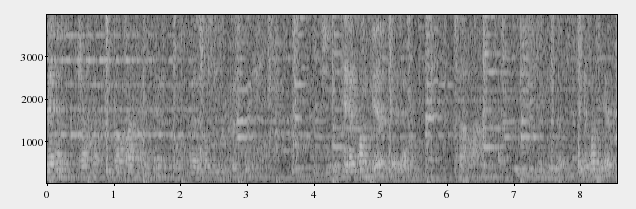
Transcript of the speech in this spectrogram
Benim rahmetli babaannem de okuma yazmayı bilmiyordu. Şimdi telefon geldi eve. Zamanında. Bu yılın yıllar. Telefon geldi.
